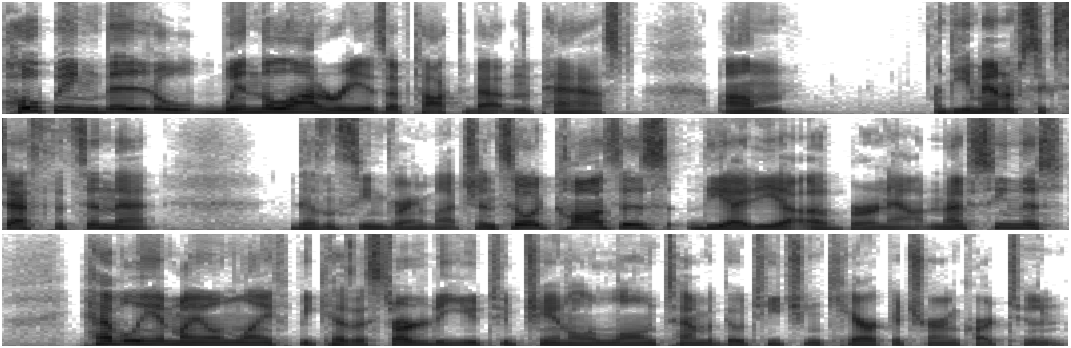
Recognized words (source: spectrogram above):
hoping that it'll win the lottery, as I've talked about in the past. Um, the amount of success that's in that doesn't seem very much. And so it causes the idea of burnout. And I've seen this heavily in my own life because I started a YouTube channel a long time ago teaching caricature and cartoon.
